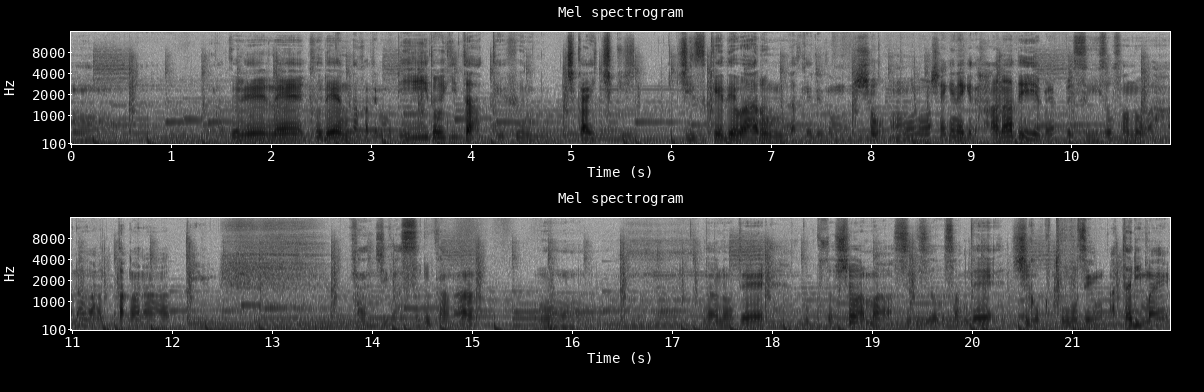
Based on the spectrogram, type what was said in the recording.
うん。まあグレーねグレーの中でもリードギターっていう風に近い位置づけではあるんだけれどもしょ申し訳ないけど花で言えばやっぱり杉蔵さんの方が花があったかなっていう感じがするかな。うん。なので僕としてはまあ杉蔵さんで至極当然当たり前。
